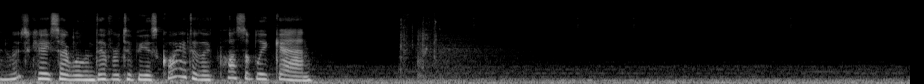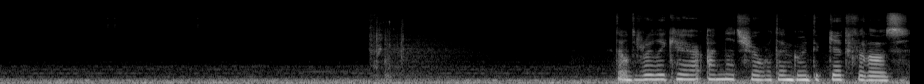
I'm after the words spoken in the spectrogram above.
In which case I will endeavor to be as quiet as I possibly can. I don't really care. I'm not sure what I'm going to get for those.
